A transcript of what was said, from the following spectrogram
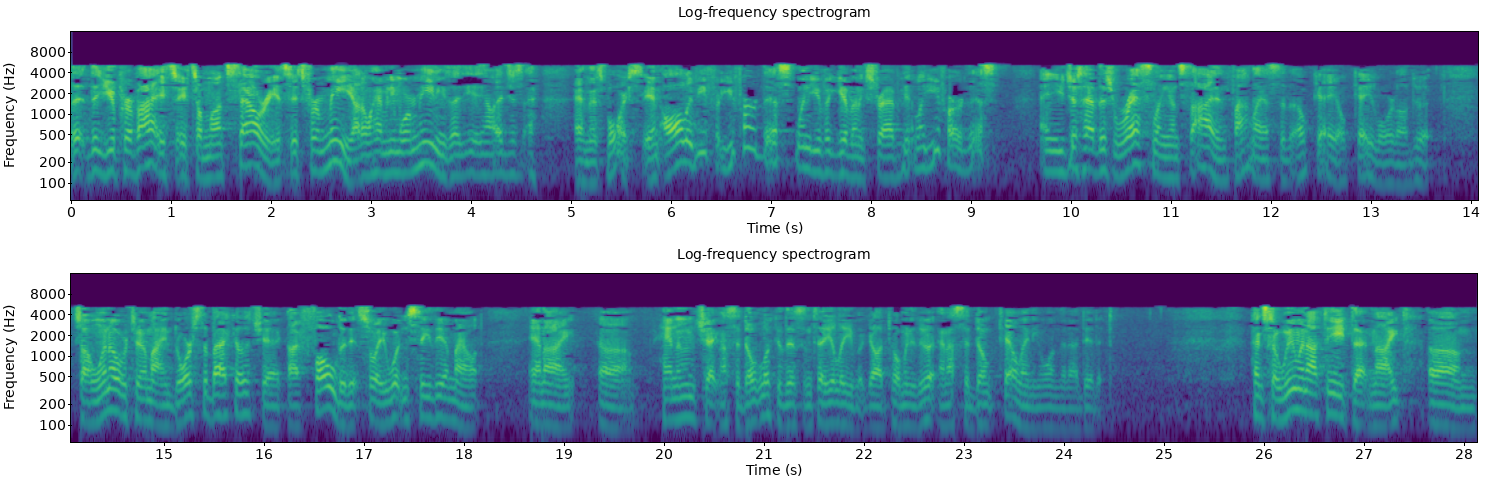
that you provide, it's, it's a month's salary. It's, it's for me. I don't have any more meetings. I, you know, I just, and this voice. And all of you, you've heard this when you've given extravagantly. You've heard this. And you just have this wrestling inside. And finally I said, okay, okay, Lord, I'll do it. So I went over to him. I endorsed the back of the check. I folded it so he wouldn't see the amount. And I uh, handed him the check. And I said, don't look at this until you leave. But God told me to do it. And I said, don't tell anyone that I did it. And so we went out to eat that night um,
